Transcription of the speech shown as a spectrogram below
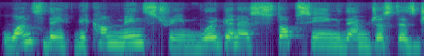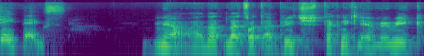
once they become mainstream we're gonna stop seeing them just as jpegs yeah uh, that, that's what i preach technically every week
